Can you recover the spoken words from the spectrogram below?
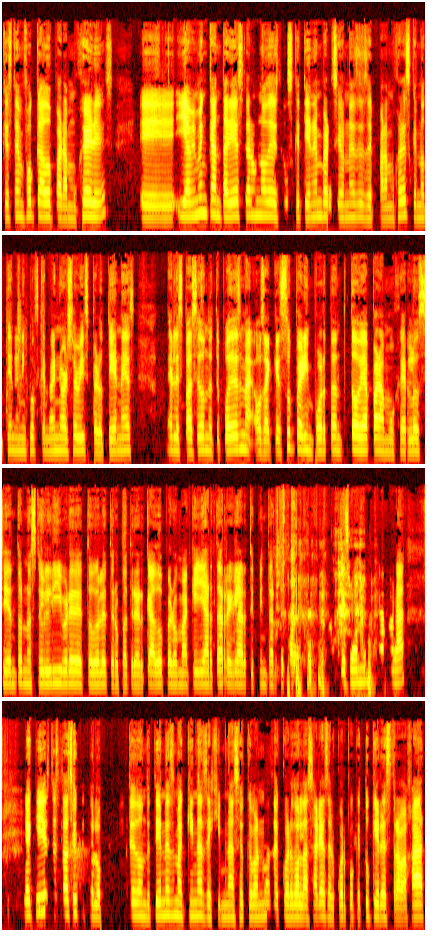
que está enfocado para mujeres. Eh, y a mí me encantaría estar uno de esos que tienen versiones desde para mujeres que no tienen hijos, que no hay nurseries, pero tienes el espacio donde te puedes, o sea, que es súper importante todavía para mujer, lo siento, no estoy libre de todo el heteropatriarcado, pero maquillarte, arreglarte y pintarte para que sea una cámara. Y aquí hay este espacio que te lo permite, donde tienes máquinas de gimnasio que van más de acuerdo a las áreas del cuerpo que tú quieres trabajar,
